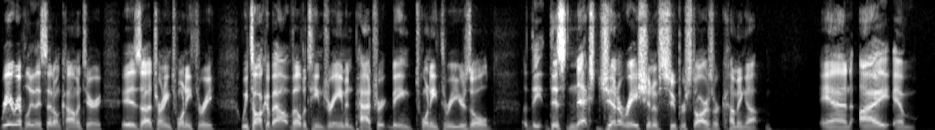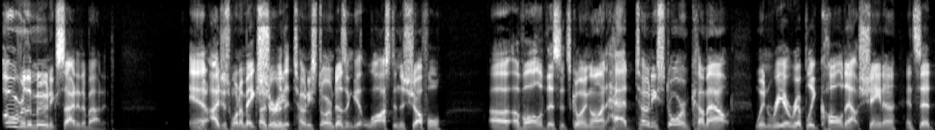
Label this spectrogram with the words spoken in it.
Rhea Ripley, they said on commentary, is uh, turning 23. We talk about Velveteen Dream and Patrick being 23 years old. The, this next generation of superstars are coming up, and I am over the moon excited about it. And I just want to make sure that Toni Storm doesn't get lost in the shuffle uh, of all of this that's going on. Had Toni Storm come out when Rhea Ripley called out Shayna and said,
